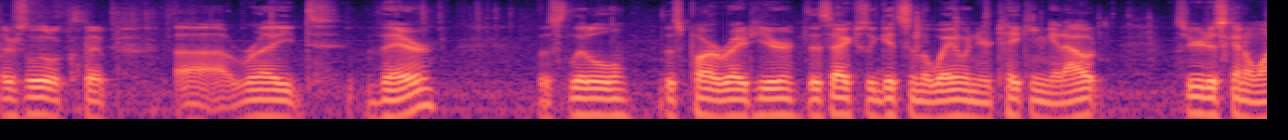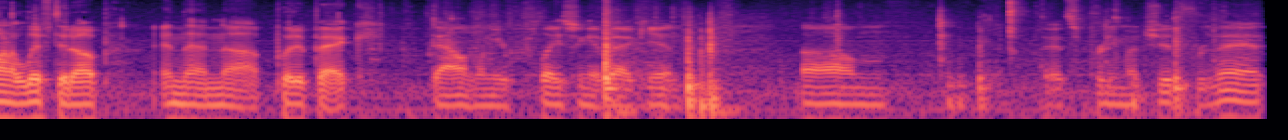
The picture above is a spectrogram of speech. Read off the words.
there's a little clip uh, right there. This little, this part right here. This actually gets in the way when you're taking it out. So you're just going to want to lift it up and then uh, put it back down when you're placing it back in. Um, that's pretty much it for that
